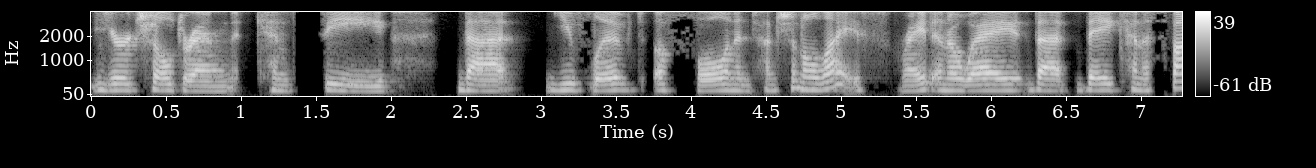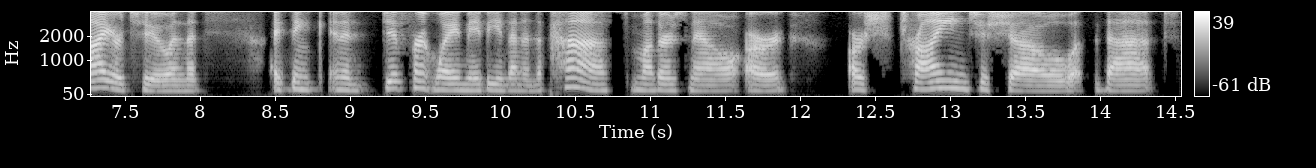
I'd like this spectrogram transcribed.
your children can see that you've lived a full and intentional life, right? In a way that they can aspire to. And that I think in a different way, maybe than in the past, mothers now are are trying to show that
